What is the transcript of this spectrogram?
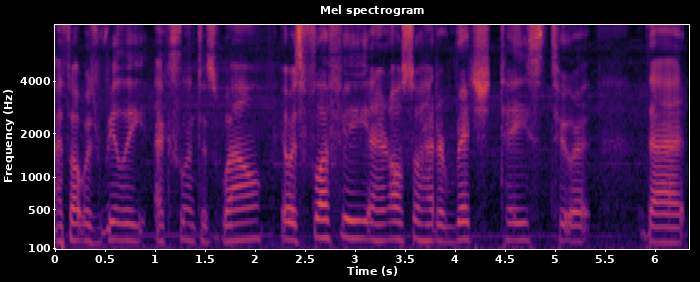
I thought was really excellent as well. It was fluffy, and it also had a rich taste to it that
